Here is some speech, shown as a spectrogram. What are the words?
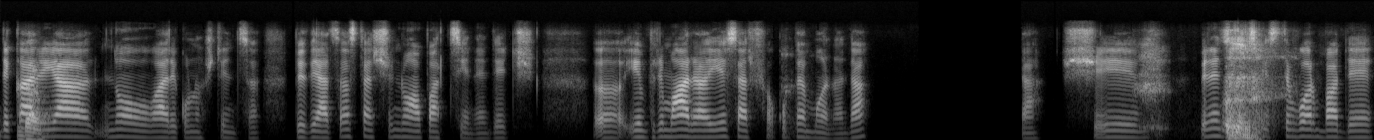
De care Da. ea nu are cunoștință pe viața asta și nu aparține. Deci, uh, imprimarea ei s-ar fi făcut pe mână, da? Da. Și bineînțeles că este vorba de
